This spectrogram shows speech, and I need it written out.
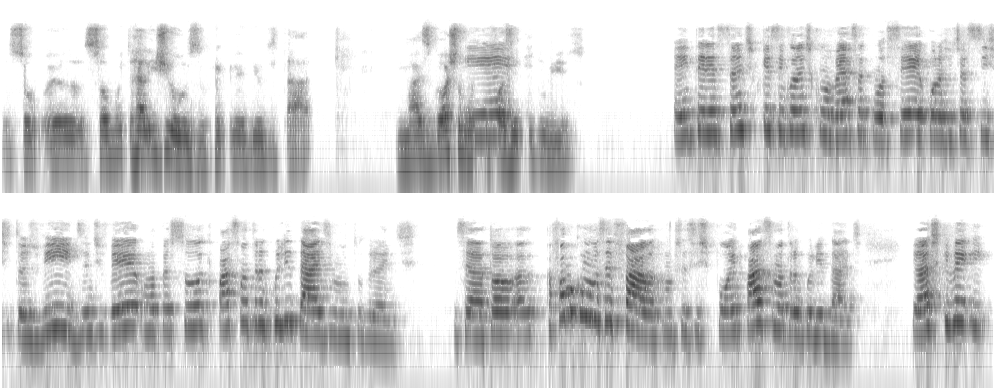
Eu sou, eu sou muito religioso, acredito ditado. Mas gosto muito e de fazer tudo isso. É interessante porque assim, quando a gente conversa com você, quando a gente assiste teus vídeos, a gente vê uma pessoa que passa uma tranquilidade muito grande. Você, a, tua, a, a, forma como você fala, como você se expõe, passa uma tranquilidade. Eu acho que vem,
